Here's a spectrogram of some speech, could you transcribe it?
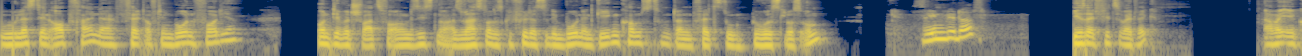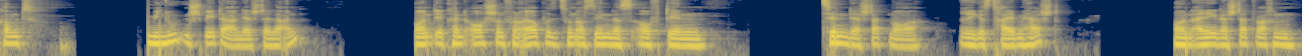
Du lässt den Orb fallen, der fällt auf den Boden vor dir und dir wird schwarz vor Augen. Du siehst nur, also du hast nur das Gefühl, dass du dem Boden entgegenkommst und dann fällst du bewusstlos um. Sehen wir das? Ihr seid viel zu weit weg, aber ihr kommt Minuten später an der Stelle an und ihr könnt auch schon von eurer Position aus sehen, dass auf den Zinnen der Stadtmauer reges Treiben herrscht und einige der Stadtwachen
